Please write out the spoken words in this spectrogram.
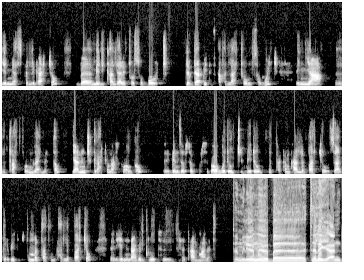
የሚያስፈልጋቸው በ medical directors board ደብዳቤ የተጻፈላቸውም ሰዎች እኛ platform ላይ መጥተው ያንን ችግራቸውን አስተዋውቀው ገንዘብ ሰብስበው ወደ ውጭ ሄደው መታከም ካለባቸው እዛ ሀገር ቤት ውስጥም መታከም ካለባቸው ይህንን አገልግሎት ይሰጣል ማለት ነው። ሚሊዮን በተለይ አንድ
